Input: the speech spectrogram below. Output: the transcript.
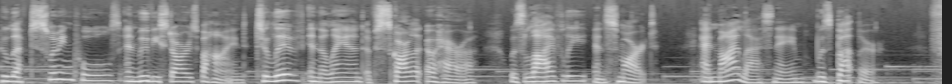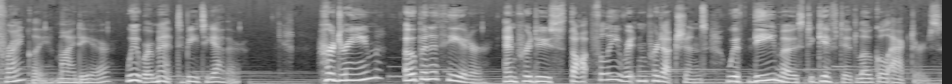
who left swimming pools and movie stars behind to live in the land of Scarlett O'Hara, was lively and smart, and my last name was Butler. Frankly, my dear, we were meant to be together. Her dream? Open a theater and produce thoughtfully written productions with the most gifted local actors.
